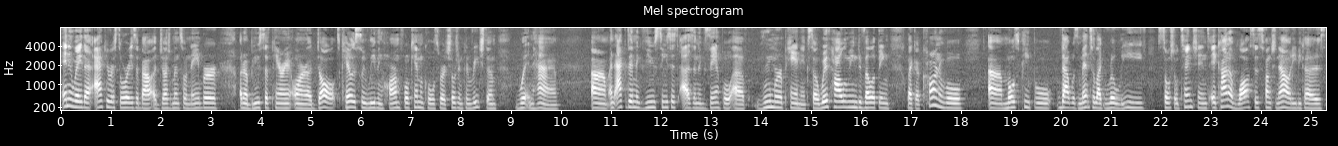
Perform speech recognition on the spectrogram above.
Anyway, that accurate stories about a judgmental neighbor, an abusive parent, or an adult carelessly leaving harmful chemicals where children can reach them wouldn't have. Um, an academic view sees this as an example of rumor panic. So, with Halloween developing like a carnival, um, most people that was meant to like relieve social tensions, it kind of lost its functionality because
